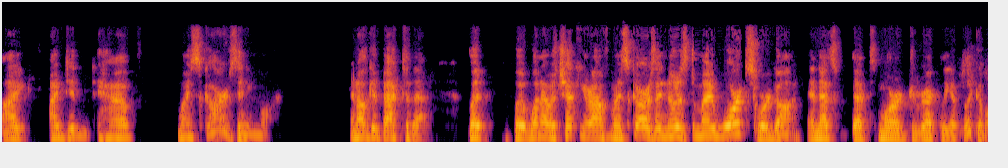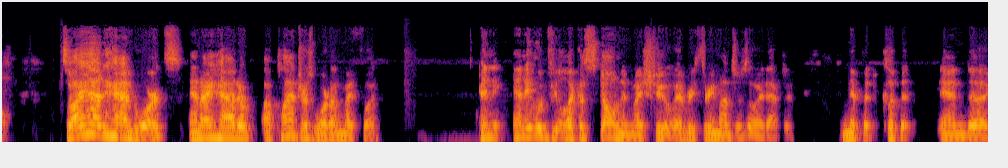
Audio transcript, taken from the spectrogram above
I I didn't have my scars anymore, and I'll get back to that. But but when I was checking around for my scars, I noticed that my warts were gone, and that's that's more directly applicable. So I had hand warts, and I had a, a plantar's wart on my foot, and and it would feel like a stone in my shoe every three months or so. I'd have to nip it, clip it, and uh,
